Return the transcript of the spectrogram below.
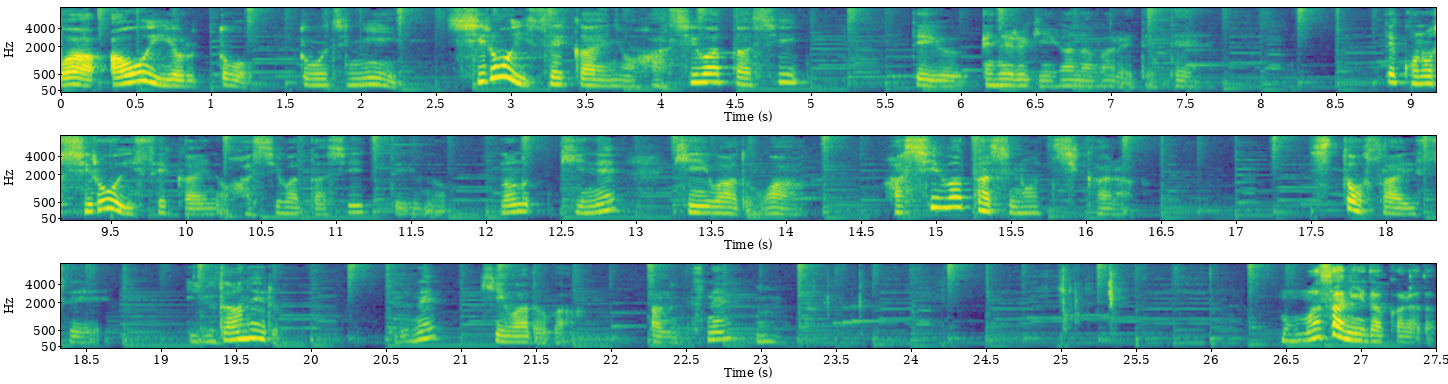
は青い夜と同時に白い世界の橋渡しっていうエネルギーが流れててでこの白い世界の橋渡しっていうののキ,、ね、キーワードは橋渡しの力死と再生委ねるっていうねキーワードがあるんですね。うん、もうまさにだからだ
